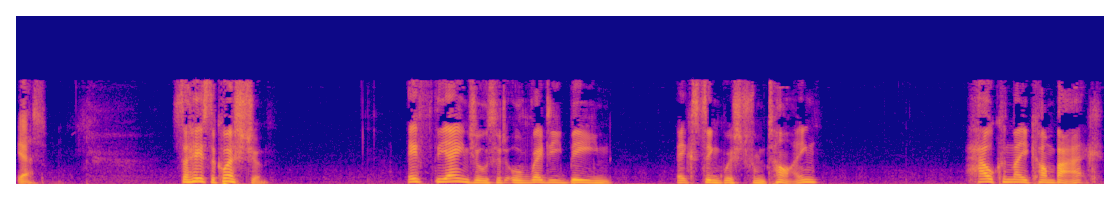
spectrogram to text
Yes. So here's the question. If the angels had already been extinguished from time, how can they come back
